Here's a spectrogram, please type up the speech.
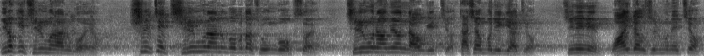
이렇게 질문하는 거예요. 실제 질문하는 것보다 좋은 거 없어요. 질문하면 나오겠죠. 다시 한번 얘기하죠. 진희님 why라고 질문했죠?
